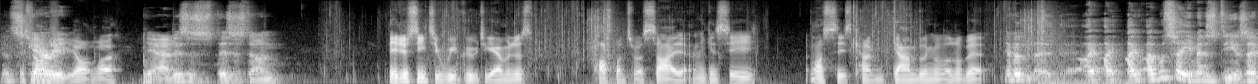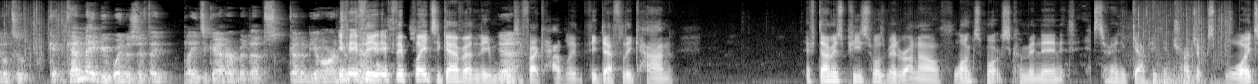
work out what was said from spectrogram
That's This round should scary. be over. Yeah, this is this is done. They just need to regroup together and just pop onto a side, and you can see Mossi's kind of gambling a little bit. Yeah, but uh, I, I, I- would say Immensity is able to can maybe win this if they play together, but that's gonna be hard If, to if they if they play together and they Yeah. multi-frag heavily, they definitely can. If damage piece was mid right now, long smoke's coming in. Is there any gap he can try to exploit?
